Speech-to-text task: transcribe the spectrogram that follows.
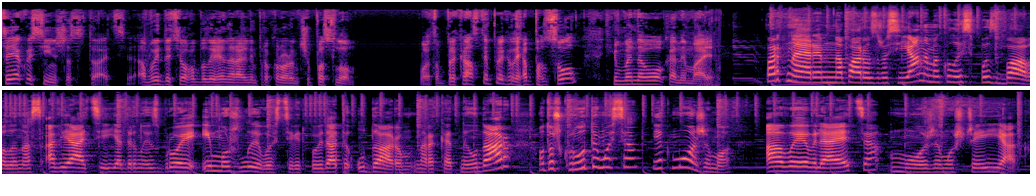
це якось інша ситуація. А ви до цього були генеральним прокурором чи послом. От прекрасний приклад. Я посол, і в мене ока немає. Партнери на пару з росіянами колись позбавили нас авіації ядерної зброї і можливості відповідати ударом на ракетний удар. Отож крутимося як можемо. А виявляється, можемо ще і як.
